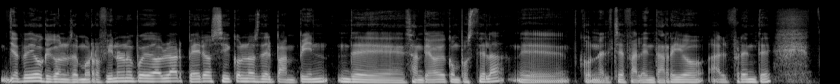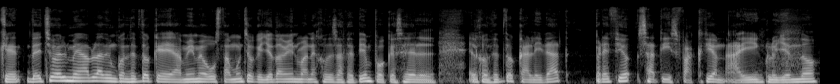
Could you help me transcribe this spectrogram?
ya te digo que con los de Morrofino no he podido hablar, pero sí con los del Pampín de Santiago de Compostela, eh, con el chef Alenta Río al frente, que de hecho él me habla de un concepto que a mí me gusta mucho, que yo también manejo desde hace tiempo, que es el, el concepto calidad precio, satisfacción, ahí incluyendo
